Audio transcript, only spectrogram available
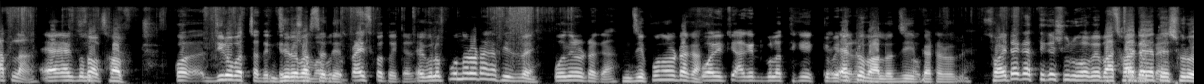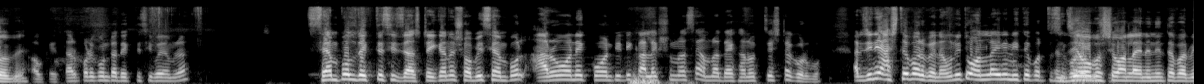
পাতলা। একদম। সফট জিরো বাচ্চাদের জিরো বাচ্চাদের। প্রাইস কত এটার? এগুলো পনেরো টাকা পিস ভাই। পনেরো টাকা। জি পনেরো টাকা। কোয়ালিটি আগেরগুলার থেকে একটু একটু ভালো জি বেটার হবে। ছয় টাকা থেকে শুরু হবে ছয় বাচ্চাদের টাকা থেকে শুরু হবে। ওকে তারপরে কোনটা দেখতেছি ভাই আমরা? স্যাম্পল দেখতেছি জাস্ট এখানে সবই স্যাম্পল আরও অনেক কোয়ান্টিটি কালেকশন আছে আমরা দেখানোর চেষ্টা করব। আর যিনি আসতে পারবে না উনি তো অনলাইনে নিতে পারতেছেন যে অবশ্যই অনলাইনে নিতে পারবে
